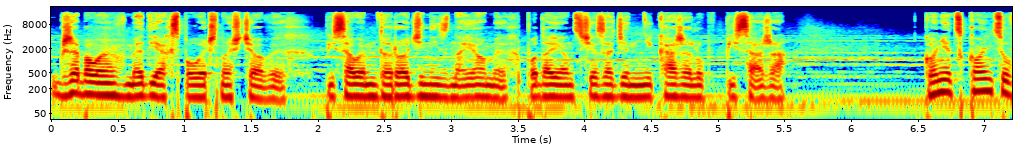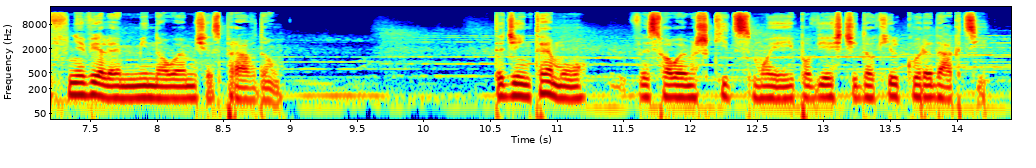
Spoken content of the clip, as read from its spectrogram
Grzebałem w mediach społecznościowych, pisałem do rodzin i znajomych, podając się za dziennikarza lub pisarza. Koniec końców niewiele minąłem się z prawdą. Tydzień temu wysłałem szkic mojej powieści do kilku redakcji.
